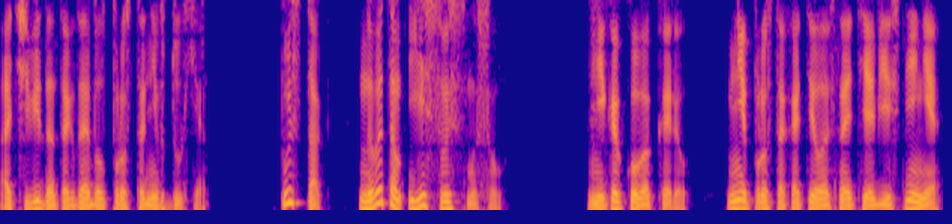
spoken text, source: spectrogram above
Очевидно, тогда я был просто не в духе. Пусть так, но в этом есть свой смысл. Никакого, Кэрил. Мне просто хотелось найти объяснение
